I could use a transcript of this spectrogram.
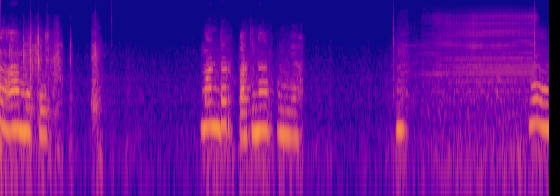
ng amo ko. Mandar pa, tinapon niya. Hmm? Oo.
